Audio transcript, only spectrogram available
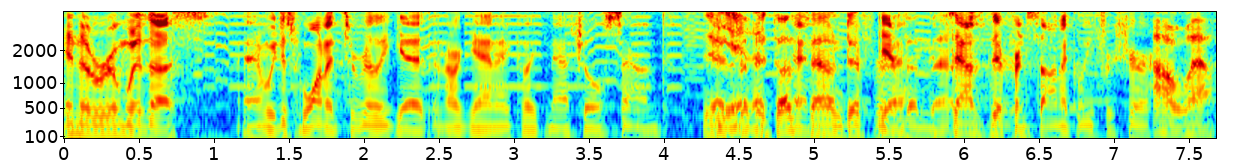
in the room with us. And we just wanted to really get an organic, like natural sound. Yeah, Yeah, it, that- it does And- sound different yeah, than that. It sounds record. different sonically for sure. Oh wow!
